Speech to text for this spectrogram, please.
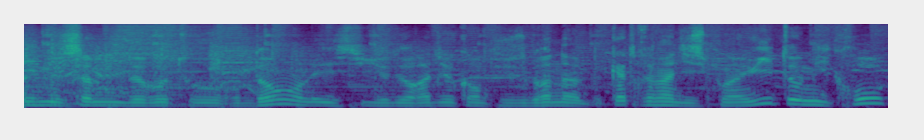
Et nous sommes de retour dans les studios de Radio Campus Grenoble 90.8 au micro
